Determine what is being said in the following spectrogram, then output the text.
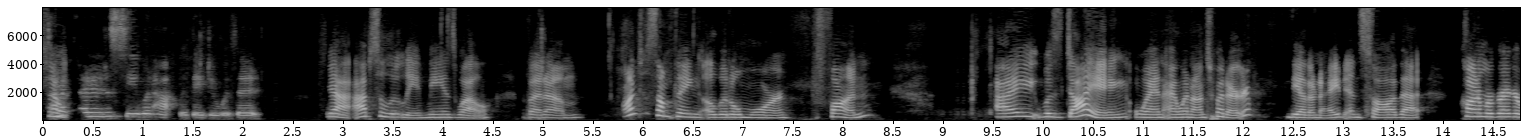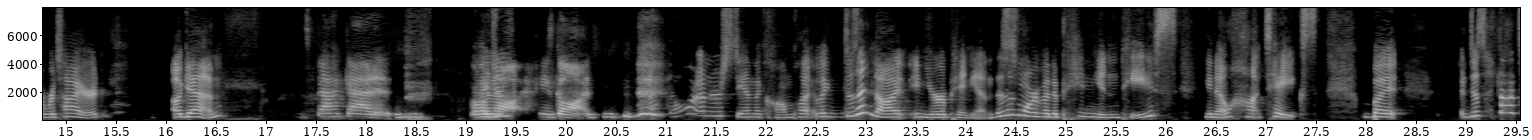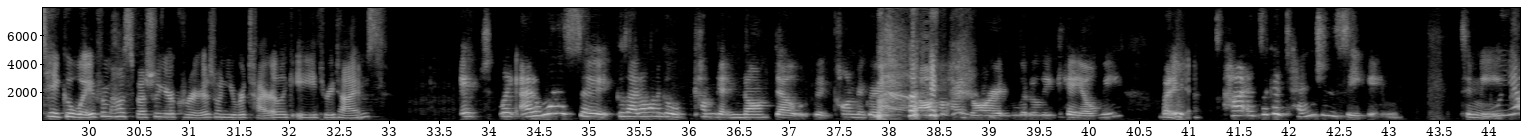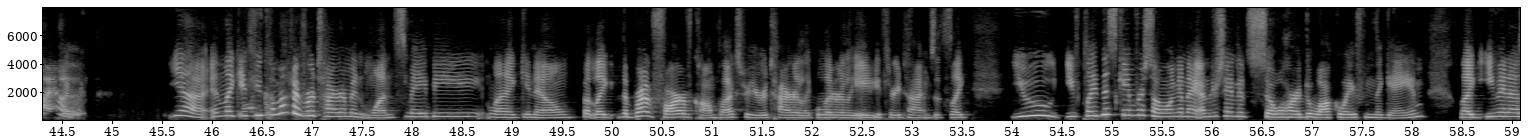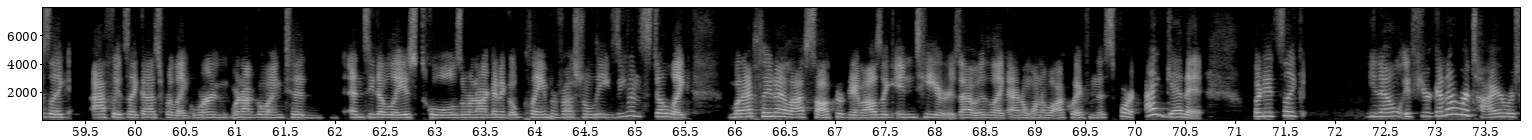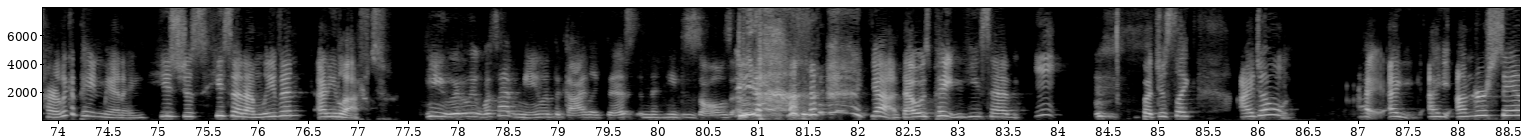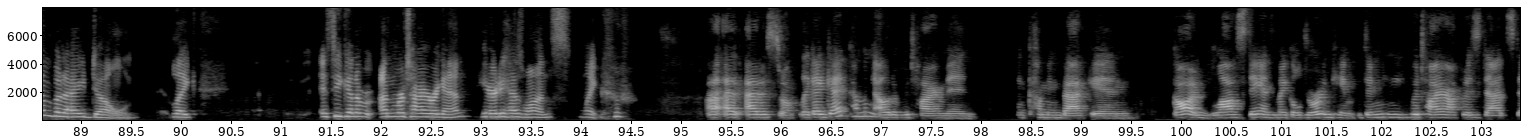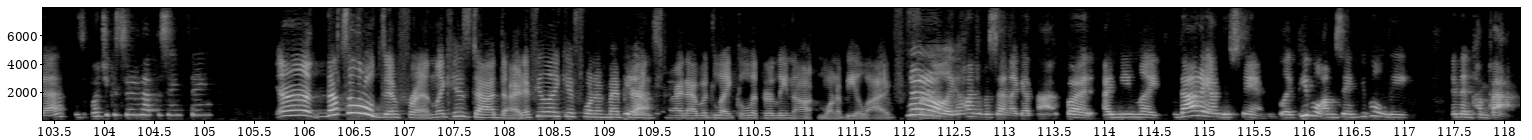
I'm excited to see what hap- what they do with it. Yeah, absolutely. Me as well. But um onto something a little more fun. I was dying when I went on Twitter the other night and saw that Conor McGregor retired again. It's back at it. Or I just- not. He's gone. I don't understand the complex. Like, does it not, in your opinion, this is more of an opinion piece, you know, hot takes, but does it not take away from how special your career is when you retire like 83 times? it's like I don't want to say because I don't want to go come get knocked out. Like Conor McGregor knock on my door and literally KO me. But Yeah. it's kind, it's like attention seeking to me. Well, kind yeah. of. Yeah, and like if you come out of retirement once, maybe like you know, but like the Brett Favre complex where you retire like literally eighty three times, it's like you you've played this game for so long, and I understand it's so hard to walk away from the game. Like even as like athletes like us, we're like we're we're not going to NCAA schools, we're not going to go play in professional leagues. Even still, like when I played my last soccer game, I was like in tears. I was like, I don't want to walk away from this sport. I get it, but it's like you know, if you're gonna retire, retire. Look at Peyton Manning. He's just he said I'm leaving and he left. He literally, what's that meme with the guy like this, and then he dissolves. out? Yeah. yeah, that was Peyton. He said "Mm." but just like I don't I I I understand, but I don't. Like is he gonna unretire again? He already has once. Like I, I, I just don't like. I get coming out of retirement and coming back in. God, Last Dance. Michael Jordan came. Didn't he retire after his dad's death? Is would you consider that the same thing? Uh that's a little different. Like his dad died. I feel like if one of my Yeah. parents died, I would like literally not want to be alive. No, for- no, like 100%. I get that, but I mean, like that. I understand. Like people, I'm saying people leave and then come back.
